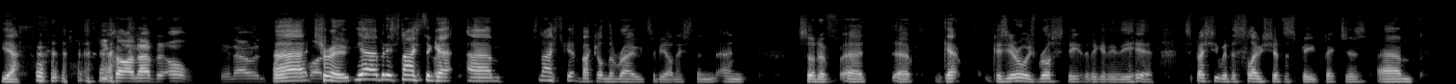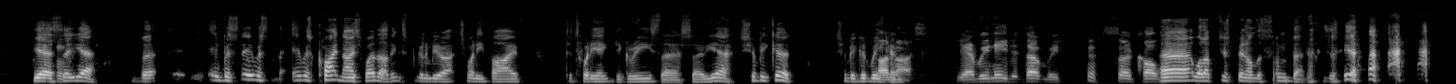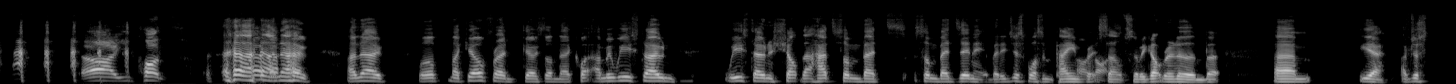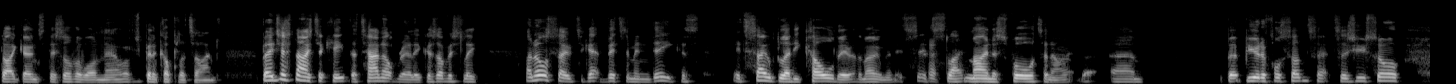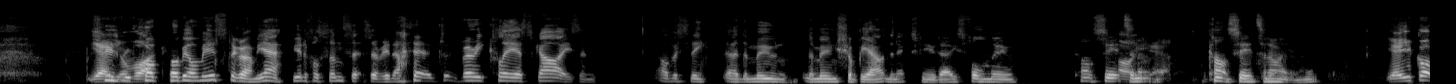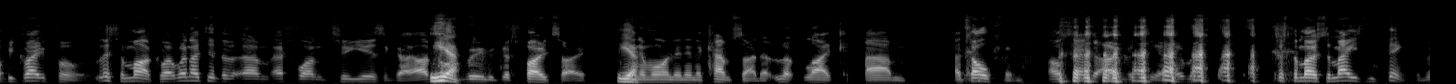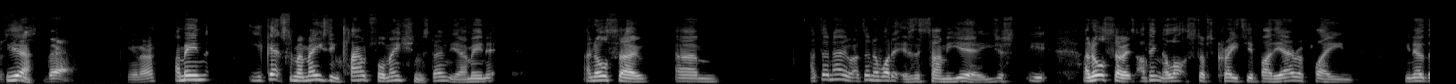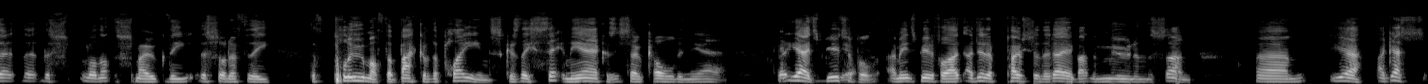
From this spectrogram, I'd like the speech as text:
yeah, You can't have it all, you know. And uh, true. Yeah, but it's nice to get. Um, it's nice to get back on the road, to be honest, and and sort of uh, uh, get because you're always rusty at the beginning of the year, especially with the slow shutter speed pictures. Um, yeah, so yeah, but it was it was it was quite nice weather. I think it's going to be about 25 to 28 degrees there. So yeah, should be good. Should be a good weekend. Oh, weekend. nice. Yeah, we need it, don't we? so cold. Uh, well, I've just been on the sunbed actually. oh, you ponce. I know, I know. well, my girlfriend goes on there quite. I mean, we used to own we used to own a shop that had some beds some beds in it, but it just wasn't paying Oh, for nice. itself, so we got rid of them. But um, yeah, I've just started going to this other one now. I've just been a couple of times, but it's just nice to keep the tan up really, because obviously, and also to get vitamin D because it's so bloody cold here at the moment. It's it's like minus four tonight, but um, but beautiful sunsets as you saw. Yeah, you're me, right. Probably on my Instagram. Yeah, beautiful sunsets every night. Very clear skies, and obviously uh, the moon. The moon should be out in the next few days. Full moon. Can't see it Oh, tonight. yeah. Can't see it tonight. the. Yeah, you've got to be grateful. Listen, Mark, right, when I did the um, F1 two years ago, I got Yeah. a really good photo Yeah, in the morning in a campsite that looked like um, a dolphin. I'll send it over to you. It was just the most amazing thing. It was Yeah. just there, you know? I mean, you get some amazing cloud formations, don't you? I mean, it, and also, um, I don't know. I don't know what it is this time of year. You just, you, and also, it's. I think a lot of stuff's created by the aeroplane. You know, the the the well, not the smoke, the the sort of the the plume off the back of the planes because they sit in the air because it's so cold in the air. But yeah, it's beautiful. I mean, it's beautiful. I, I did a post of the other day about the moon and the sun. Um, yeah, I guess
